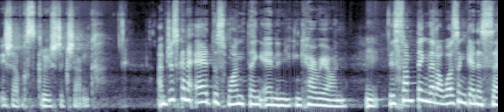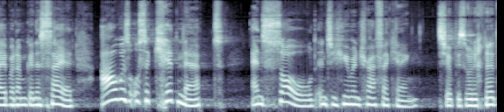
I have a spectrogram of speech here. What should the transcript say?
ist einfach das grösste Geschenk. I'm just going to add this one thing in and you can carry on. Mm. There's something that I wasn't going to say, but I'm going to say it. I was also kidnapped and sold into human trafficking. Das ist etwas, was ich nicht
